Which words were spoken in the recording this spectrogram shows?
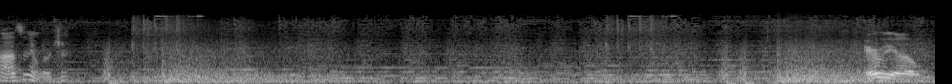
Ah, that's a new merchant. There we go.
